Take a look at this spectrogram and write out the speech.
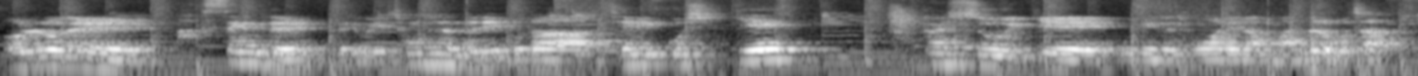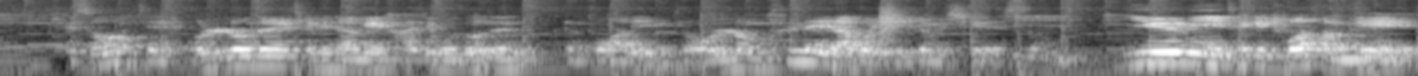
언론을 학생들 그리고 이 청소년들이 보다 재밌고 쉽게 할 수 있게 우리는 동아리를 한번 만들어 보자. 해서 이제 언론을 재미나게 가지고 노는 그런 동아리, 그래서 언론 플레이라고 이제 이름을 짓게 됐어. 이름이 되게 좋았던 게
